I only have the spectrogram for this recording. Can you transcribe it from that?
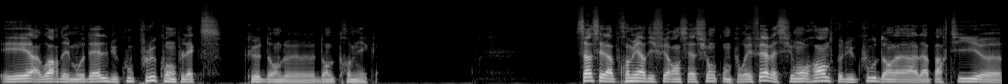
et avoir des modèles du coup plus complexes que dans le, dans le premier cas. Ça, c'est la première différenciation qu'on pourrait faire. Et si on rentre du coup dans la, partie euh,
